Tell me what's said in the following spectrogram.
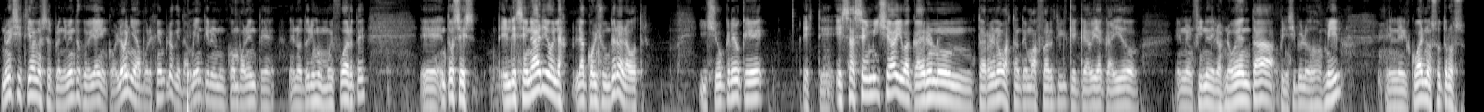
No existían los emprendimientos que hoy hay en Colonia, por ejemplo, que también tienen un componente de enoturismo muy fuerte. Eh, entonces, el escenario, la, la coyuntura era otra. Y yo creo que este, esa semilla iba a caer en un terreno bastante más fértil que que había caído en el fin de los 90, principios de los 2000, en el cual nosotros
